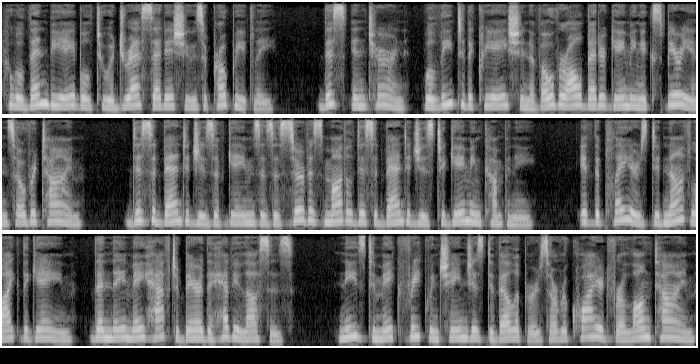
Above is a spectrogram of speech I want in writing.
who will then be able to address said issues appropriately. This, in turn, will lead to the creation of overall better gaming experience over time. Disadvantages of games as a service model disadvantages to gaming company. If the players did not like the game, then they may have to bear the heavy losses. Needs to make frequent changes developers are required for a long time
